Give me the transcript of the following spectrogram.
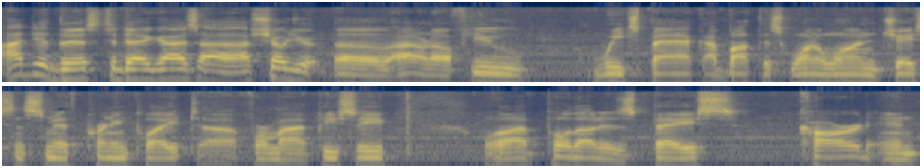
I did this today, guys. Uh, I showed you, uh, I don't know, a few weeks back. I bought this 101 Jason Smith printing plate uh, for my PC. Well, I pulled out his base card and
